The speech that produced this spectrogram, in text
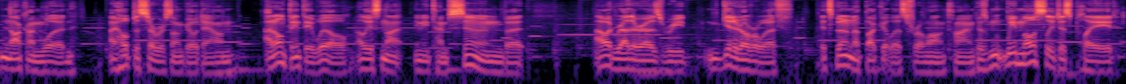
knock on wood. I hope the servers don't go down. I don't think they will, at least not anytime soon, but I would rather us read, get it over with. It's been on a bucket list for a long time, because we mostly just played,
